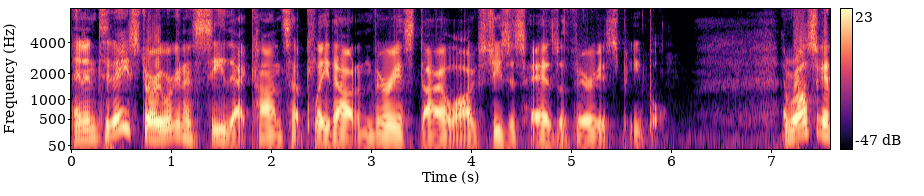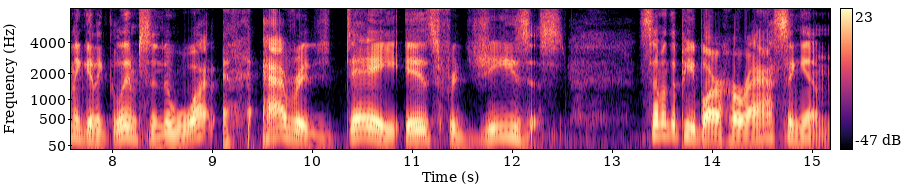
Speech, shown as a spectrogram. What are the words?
And in today's story, we're going to see that concept played out in various dialogues Jesus has with various people. And we're also going to get a glimpse into what an average day is for Jesus. Some of the people are harassing him,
